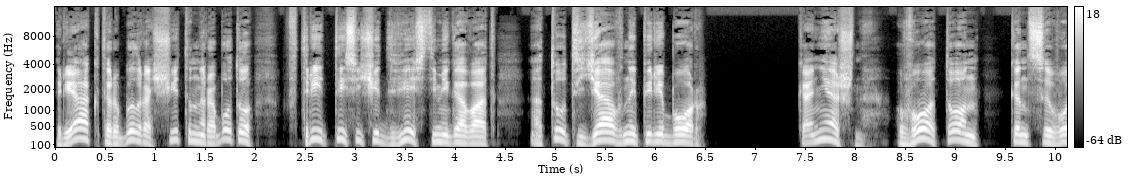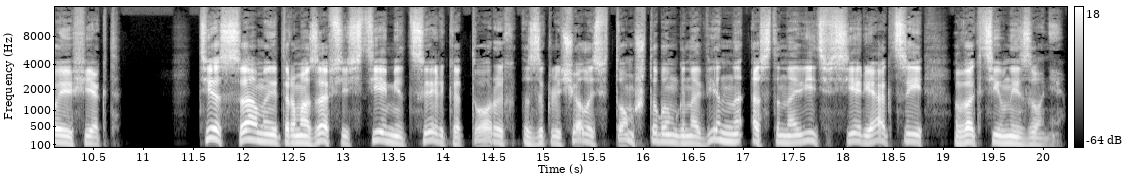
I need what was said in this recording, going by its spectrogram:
Реактор был рассчитан на работу в 3200 мегаватт, а тут явный перебор. Конечно, вот он, концевой эффект. Те самые тормоза в системе, цель которых заключалась в том, чтобы мгновенно остановить все реакции в активной зоне.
